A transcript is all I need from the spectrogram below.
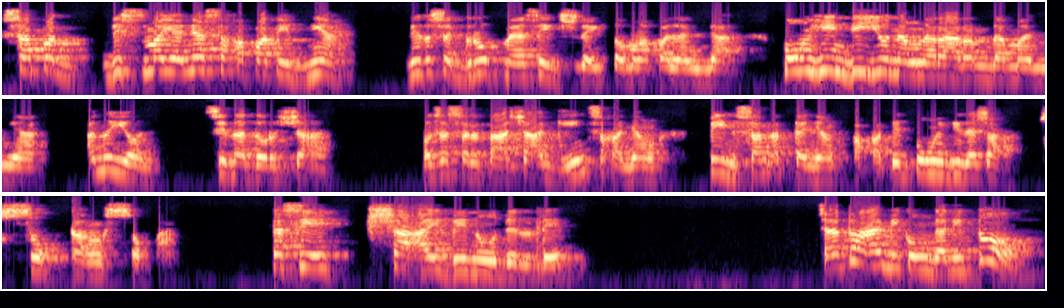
sa pagdismaya niya sa kapatid niya dito sa group message na ito, mga palangga. Kung hindi yun ang nararamdaman niya, ano yun? Senador siya? Magsasalita siya against sa kanyang pinsan at kanyang kapatid kung hindi na siya sukang-suka. Kasi siya ay binudel din. Senator Amy, kung ganito,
